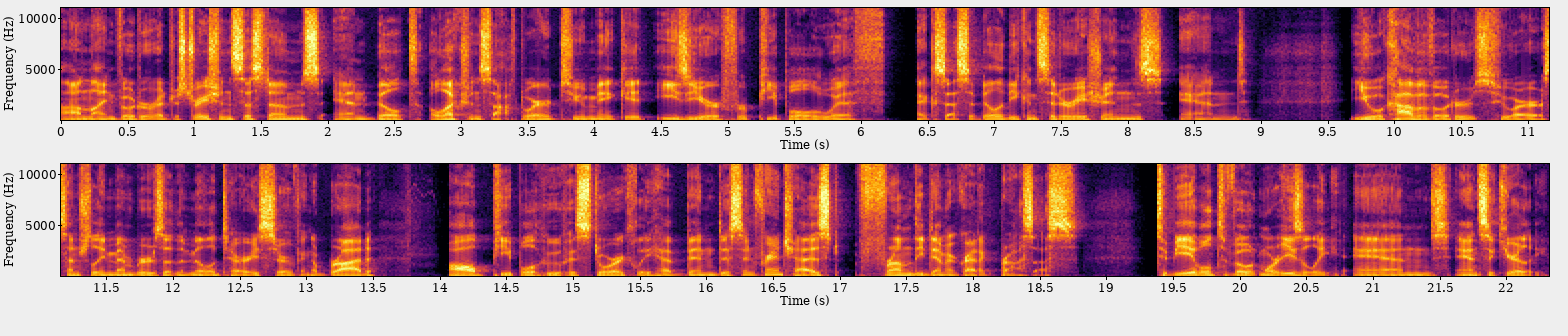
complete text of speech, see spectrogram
online voter registration systems and built election software to make it easier for people with accessibility considerations and UOCAVA voters, who are essentially members of the military serving abroad, all people who historically have been disenfranchised from the democratic process, to be able to vote more easily and, and securely.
